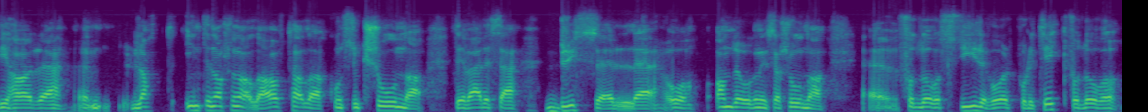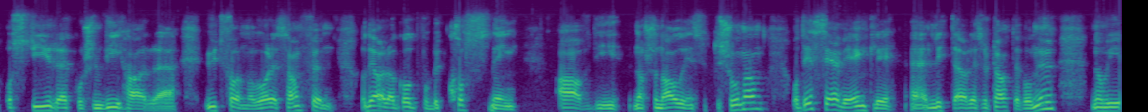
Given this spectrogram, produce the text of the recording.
vi har eh, latt internasjonale avtaler, konstruksjoner, det være seg Brussel og andre organisasjoner eh, fått lov å styre vår politikk, fått lov å, styre hvordan vi har eh, utforma våre samfunn. Og det har gått på bekostning av de nasjonale institusjonene. Og det ser vi egentlig eh, litt av resultatet på nå, når vi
